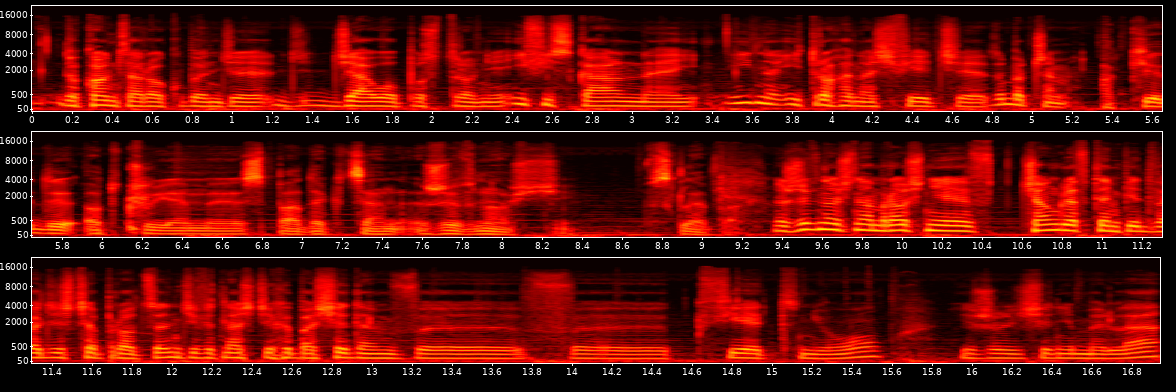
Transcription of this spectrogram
do końca roku będzie działo po stronie i fiskalnej, i, no, i trochę na świecie. Zobaczymy. A kiedy odczujemy spadek cen żywności? w sklepach. No, żywność nam rośnie w, ciągle w tempie 20%, 19 chyba 7 w, w kwietniu, jeżeli się nie mylę.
